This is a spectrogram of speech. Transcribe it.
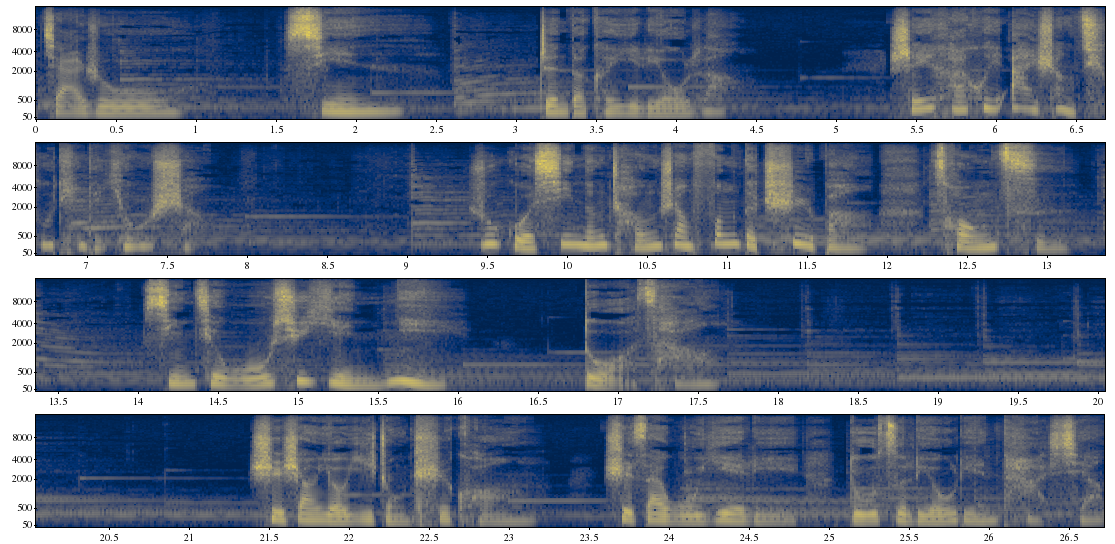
假如心真的可以流浪，谁还会爱上秋天的忧伤？如果心能乘上风的翅膀，从此心就无需隐匿躲藏。世上有一种痴狂，是在午夜里独自流连他乡。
